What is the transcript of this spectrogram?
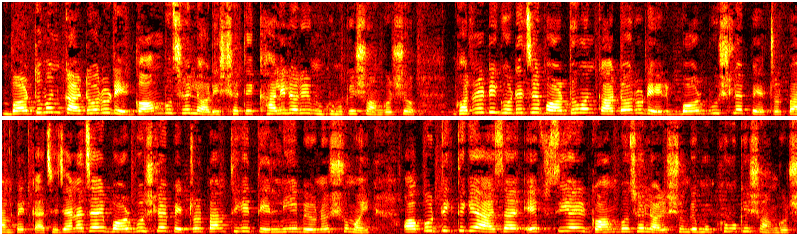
বর্ধমান কাটোয়া রোডে গম বোঝাই লরির সাথে খালি লরির মুখোমুখি সংঘর্ষ। ঘটনাটি ঘটেছে বর্ধমান কাটোয়া রোডের বরবুসলা পেট্রোল পাম্পের কাছে। জানা যায় বরবুসলার পেট্রোল পাম্প থেকে তেল নিয়ে বেরোনোর সময় অপর দিক থেকে আসা এফসিআইয়ের গম বোঝাই লরির সঙ্গে মুখোমুখি সংঘর্ষ।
